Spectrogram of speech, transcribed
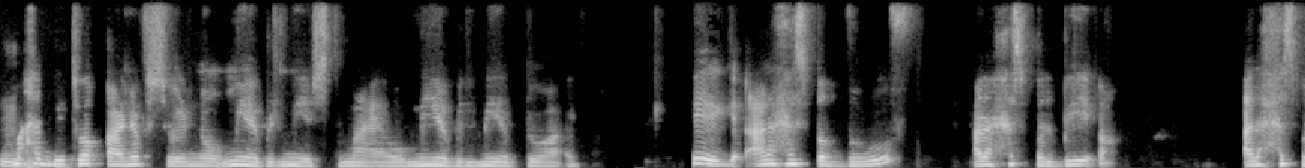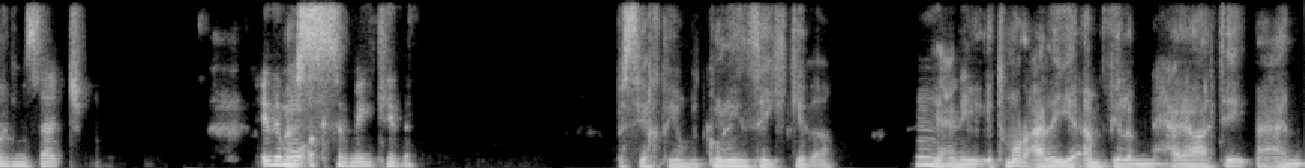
ما حد بيتوقع نفسه مية بالمية اجتماعي أو مية بالمية بدوائي. هي على حسب الظروف على حسب البيئة على حسب المزاج. إذا مو أكثر من كذا. بس يا أختي يوم تقولين زي كذا. يعني تمر علي أمثلة من حياتي عن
